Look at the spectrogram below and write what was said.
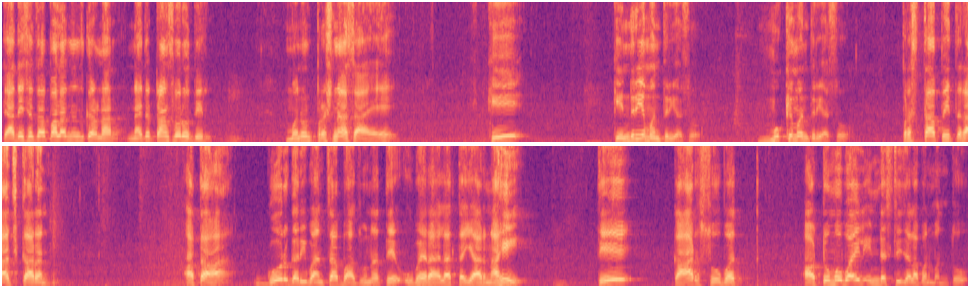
त्या आदेशाचा पालन करणार नाही तर ट्रान्सफर होतील. म्हणून प्रश्न असा आहे की केंद्रीय मंत्री असो मुख्यमंत्री असो प्रस्थापित राजकारण आता गोरगरिबांचा बाजूनं ते उभे राहायला तयार नाही. ते कारसोबत ऑटोमोबाईल इंडस्ट्री ज्याला आपण म्हणतो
